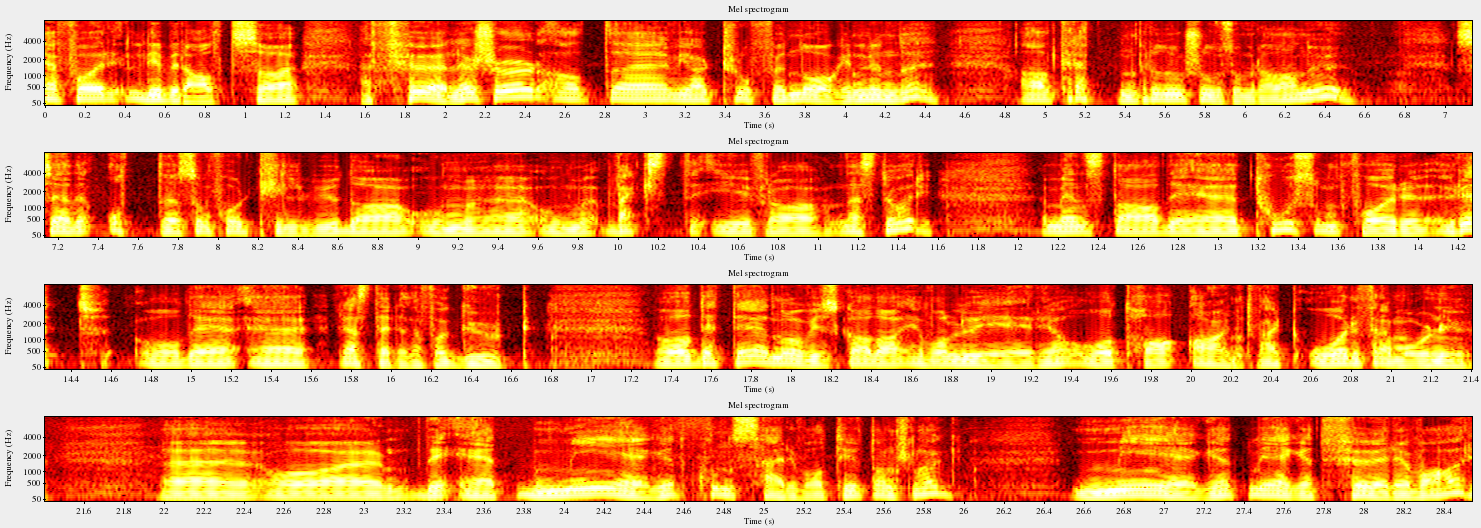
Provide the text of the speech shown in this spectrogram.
er for liberalt. Så jeg føler sjøl at eh, vi har truffet noenlunde. Av 13 produksjonsområder nå, så er det åtte som får tilbud om, eh, om, vekst fra neste år. Mens da det er to som får rødt, og det er resterende får gult. Og Dette er noe vi skal da evaluere og ta annethvert år fremover nå. Uh, og Det er et meget konservativt anslag. Meget, meget føre var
